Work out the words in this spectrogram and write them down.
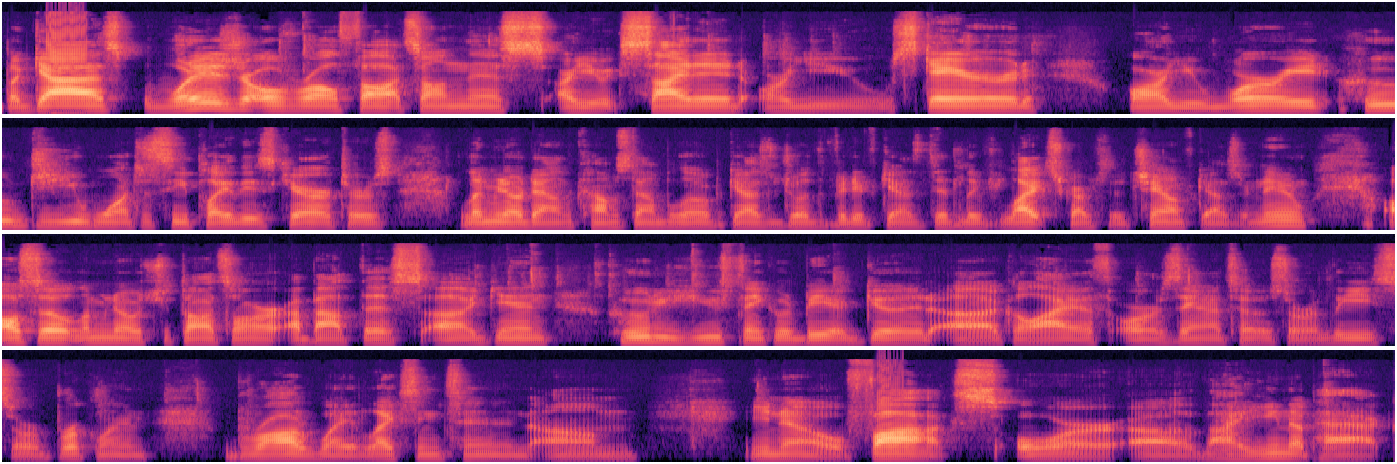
But guys, what is your overall thoughts on this? Are you excited? Are you scared? Are you worried? Who do you want to see play these characters? Let me know down in the comments down below. If you guys enjoyed the video, if you guys did, leave a like, subscribe to the channel if you guys are new. Also, let me know what your thoughts are about this. Uh, again, who do you think would be a good uh, Goliath or Xanatos or Elise or Brooklyn, Broadway, Lexington, um, you know, Fox or uh, the Hyena Pack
